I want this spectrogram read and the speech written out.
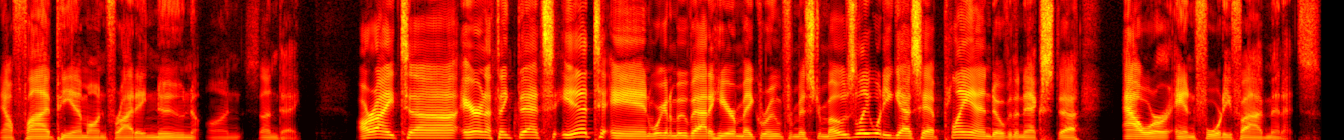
now 5 p.m. on Friday, noon on Sunday. All right, uh, Aaron, I think that's it. And we're going to move out of here and make room for Mr. Mosley. What do you guys have planned over the next uh, hour and 45 minutes?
